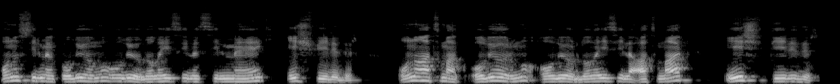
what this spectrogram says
Onu silmek oluyor mu? Oluyor. Dolayısıyla silmek iş fiilidir. Onu atmak oluyor mu? Oluyor. Dolayısıyla atmak iş fiilidir.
